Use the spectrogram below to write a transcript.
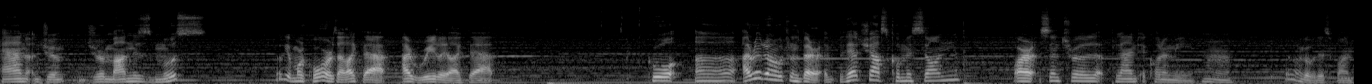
Pan-Germanismus. We'll get more cores. I like that. I really like that. Cool. Uh, I really don't know which one's better. Wirtschaftskommission or Central Planned Economy? Hmm. I'm gonna go with this one.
